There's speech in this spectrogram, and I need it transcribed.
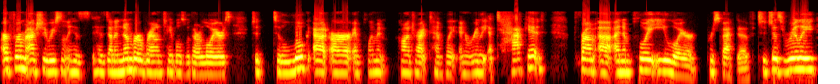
Our firm actually recently has has done a number of roundtables with our lawyers to to look at our employment contract template and really attack it from a, an employee lawyer perspective to just really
